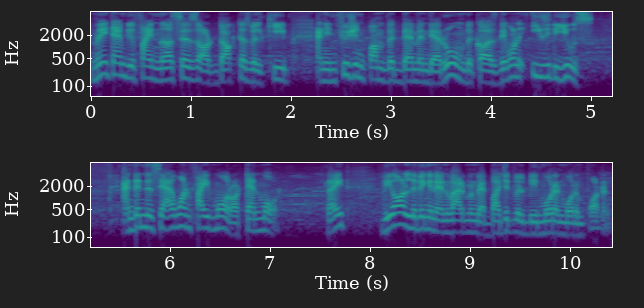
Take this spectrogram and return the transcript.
Many times you find nurses or doctors will keep an infusion pump with them in their room because they want it easy to use. And then they say, I want five more or 10 more, right? We are living in an environment where budget will be more and more important.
